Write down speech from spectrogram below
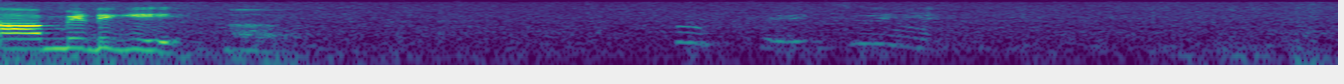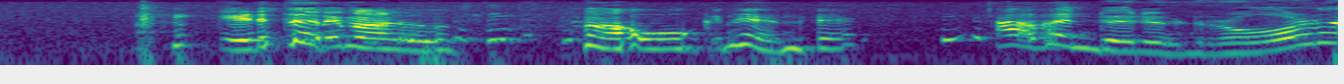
ആ പിടിക്കണോട്ടാ എടുത്തെറിമാളൂ ആ ഊക്കിന് അവന്റെ ഒരു ഡ്രോണ്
